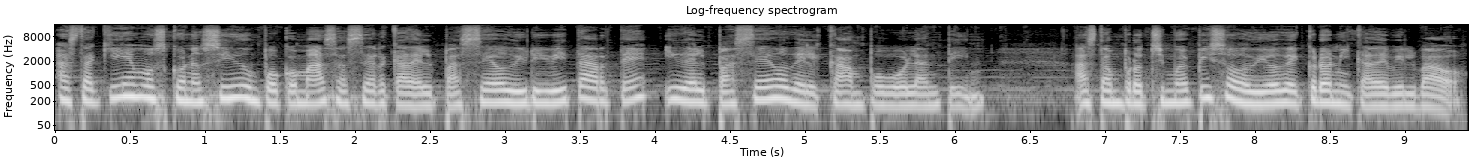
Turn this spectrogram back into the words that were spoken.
hasta aquí hemos conocido un poco más acerca del Paseo de Uribitarte y del Paseo del Campo Volantín. Hasta un próximo episodio de Crónica de Bilbao.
